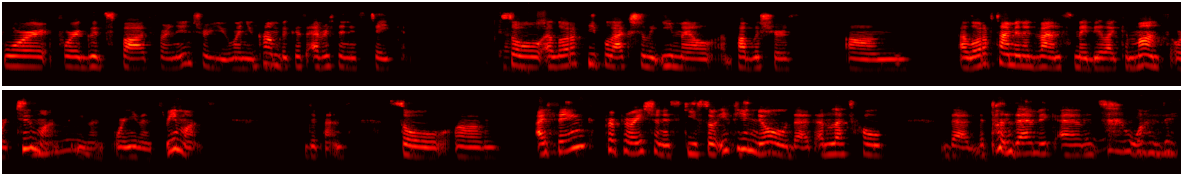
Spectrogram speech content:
for for a good spot for an interview when you Mhm. come because everything is taken. So a lot of people actually email publishers um, a lot of time in advance, maybe like a month or two months, Oh. even or even three months, depends. So um, I think preparation is key. So if you know that, and let's hope that the pandemic ends one day,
